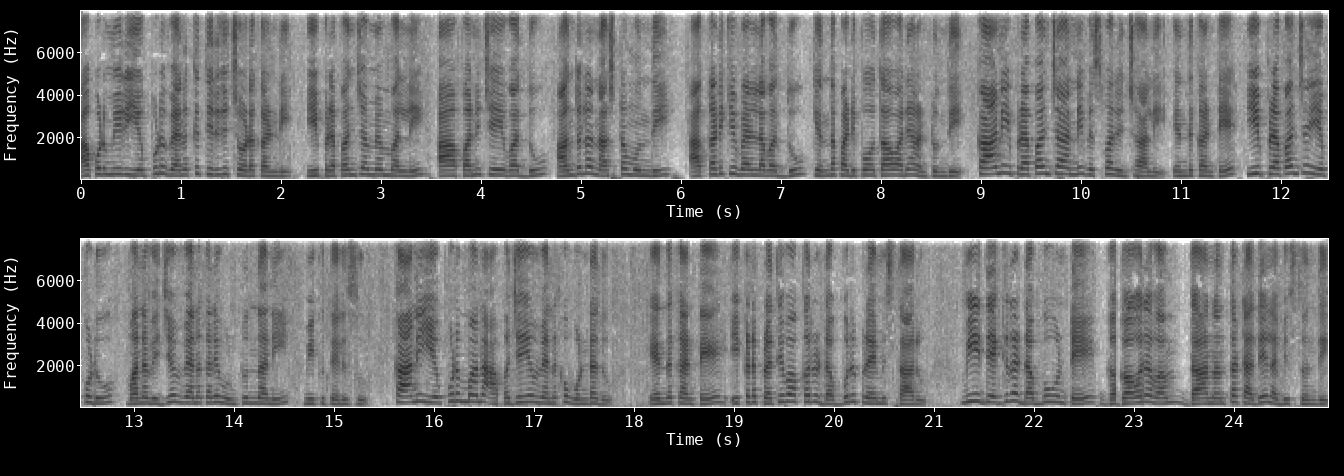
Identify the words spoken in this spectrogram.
అప్పుడు మీరు ఎప్పుడు వెనక్కి తిరిగి చూడకండి. ఈ ప్రపంచం మిమ్మల్ని ఆ పని చేయవద్దు అందులో నష్టం ఉంది అక్కడికి వెళ్ళవద్దు కింద పడిపోతావు అని అంటుంది. కానీ ప్రపంచాన్ని విస్మరించాలి ఎందుకంటే ఈ ప్రపంచం ఎప్పుడు మన విజయం వెనకనే ఉంటుంది ఉంటుందని మీకు తెలుసు. కానీ ఎప్పుడు మన అపజయం వెనక ఉండదు. ఎందుకంటే ఇక్కడ ప్రతి ఒక్కరూ డబ్బును ప్రేమిస్తారు. మీ దగ్గర డబ్బు ఉంటే గౌరవం దానంతట అదే లభిస్తుంది.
